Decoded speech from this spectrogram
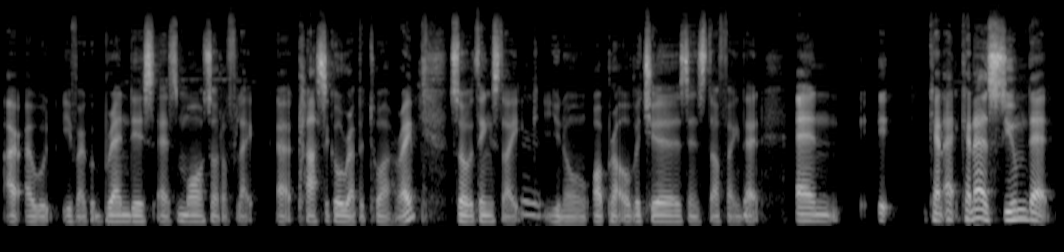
I, I would if I could brand this as more sort of like uh, classical repertoire, right? So things like you know opera overtures and stuff like that. And it, can I can I assume that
